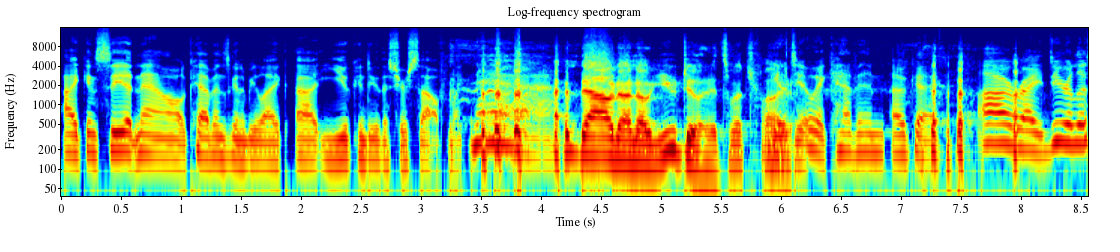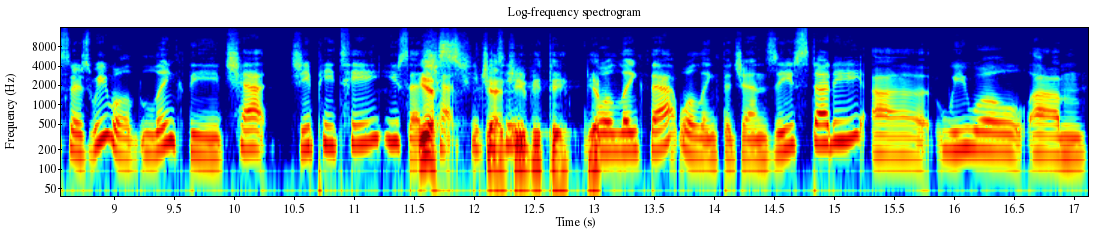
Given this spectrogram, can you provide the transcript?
I can see it now. Kevin's going to be like, uh, "You can do this yourself." I'm like, "Nah." no, no, no. You do it. It's much fun. You do it, Kevin. Okay. All right, dear listeners, we will link the Chat GPT. You said yes, ChatGPT. Chat GPT. Yep. We'll link that. We'll link the Gen Z study. Uh, we will. Um,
